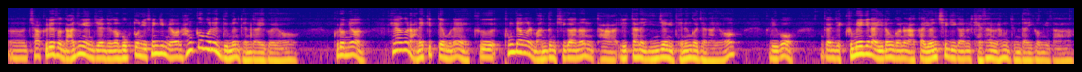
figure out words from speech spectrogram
어, 자, 그래서 나중에 이제 내가 목돈이 생기면 한꺼번에 넣으면 된다 이거예요. 그러면 해약을 안 했기 때문에 그 통장을 만든 기간은 다 일단은 인정이 되는 거잖아요. 그리고 그러니까 이제 금액이나 이런 거는 아까 연체 기간을 계산을 하면 된다 이겁니다.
